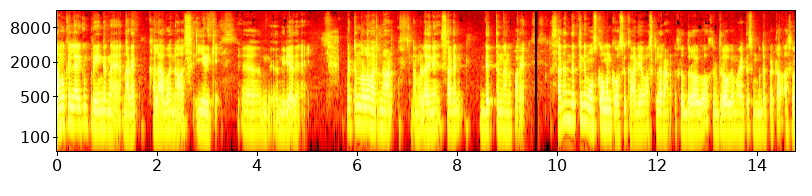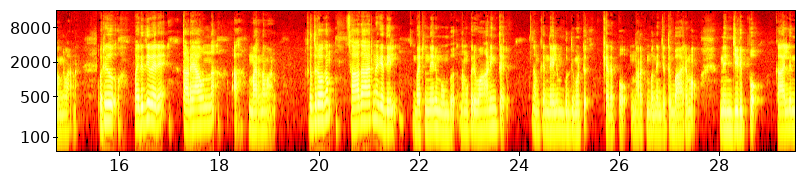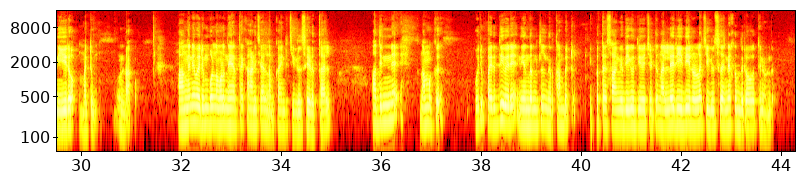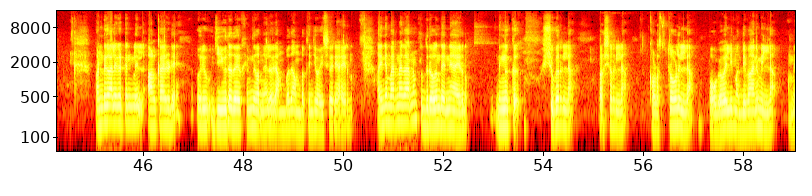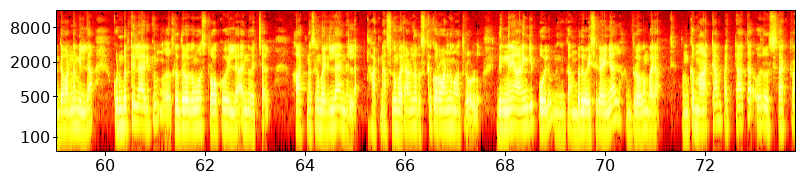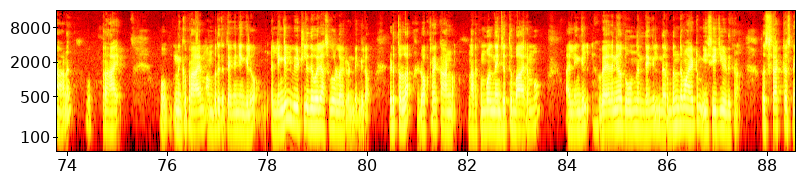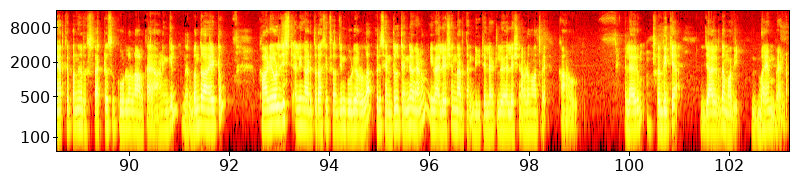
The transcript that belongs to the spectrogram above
നമുക്കെല്ലാവർക്കും പ്രിയങ്കരനായ നടൻ കലാഭവൻ നവാസ് ഈയിടയ്ക്ക് നിര്യാതനായി. പെട്ടെന്നുള്ള മരണമാണ്. നമ്മളതിനെ സഡൻ ഡെത്ത് എന്നാണ് പറയാം. സഡൻ ഡെത്തിന്റെ മോസ്റ്റ് കോമൺ കോസ് കാർഡിയോവാസ്കുലർ ആണ് ഹൃദ്രോഗോ ഹൃദ്രോഗമായിട്ട് സംബന്ധപ്പെട്ട അസുഖങ്ങളാണ്. ഒരു പരിധിവരെ തടയാവുന്ന മരണമാണ്. ഹൃദ്രോഗം സാധാരണഗതിയിൽ വരുന്നതിന് മുമ്പ് നമുക്കൊരു വാണിംഗ് തരും. നമുക്ക് എന്തെങ്കിലും ബുദ്ധിമുട്ട് കിതപ്പോ നടക്കുമ്പോൾ നെഞ്ചത്ത് ഭാരമോ നെഞ്ചിടിപ്പോ കാലിൽ നീരോ മറ്റും ഉണ്ടാക്കും. അങ്ങനെ വരുമ്പോൾ നമ്മൾ നേരത്തെ കാണിച്ചാൽ നമുക്ക് അതിന്റെ ചികിത്സ എടുത്താൽ അതിനെ നമുക്ക് ഒരു പരിധി വരെ നിയന്ത്രണത്തിൽ നിർത്താൻ പറ്റും. ഇപ്പോഴത്തെ സാങ്കേതിക വിദ്യ വെച്ചിട്ട് നല്ല രീതിയിലുള്ള ചികിത്സ തന്നെ ഹൃദ്രോഗത്തിനുണ്ട്. പണ്ട് കാലഘട്ടങ്ങളിൽ ആൾക്കാരുടെ ഒരു ജീവിത ദൈർഘ്യം എന്ന് പറഞ്ഞാൽ ഒരു അമ്പത് അമ്പത്തഞ്ച് വയസ്സ് വരെ ആയിരുന്നു. അതിന്റെ മരണകാരണം ഹൃദ്രോഗം തന്നെയായിരുന്നു നിങ്ങൾക്ക് ഷുഗറില്ല പ്രഷറില്ല കൊളസ്ട്രോൾ ഇല്ല പുകവലി മദ്യപാനമില്ല അമിതവണ്ണമില്ല. കുടുംബത്തിൽ ആർക്കും ഹൃദ്രോഗമോ സ്ട്രോക്കോ ഇല്ല എന്ന് വെച്ചാൽ ഹാർട്ടിന് അസുഖം വരില്ല എന്നല്ല. ഹാർട്ടിന് അസുഖം വരാനുള്ള റിസ്ക് കുറവാണെന്ന് മാത്രമേ ഉള്ളൂ. ഇതിങ്ങനെയാണെങ്കിൽ പോലും നിങ്ങൾക്ക് അമ്പത് വയസ്സ് കഴിഞ്ഞാൽ ഹൃദ്രോഗം വരാം. നമുക്ക് മാറ്റാൻ പറ്റാത്ത ഒരു റിസ്ക് ഫാക്ടറാണ് പ്രായം. അപ്പോൾ നിങ്ങൾക്ക് പ്രായം അമ്പത് തികഞ്ഞെങ്കിലോ അല്ലെങ്കിൽ വീട്ടിൽ ഇതുപോലെ അസുഖമുള്ളവരുണ്ടെങ്കിലോ അടുത്തുള്ള ഡോക്ടറെ കാണണം. നടക്കുമ്പോൾ നെഞ്ചത്ത് ഭാരമോ അല്ലെങ്കിൽ വേദനയോ തോന്നുന്നുണ്ടെങ്കിൽ നിർബന്ധമായിട്ടും ഇ സി ജി എടുക്കണം. റിസ്ക് ഫാക്ടേഴ്സ് നേരത്തെ പറഞ്ഞ റിസ്ക് ഫാക്ടേഴ്സ് കൂടുതലുള്ള ആൾക്കാരാണെങ്കിൽ നിർബന്ധമായിട്ടും കാർഡിയോളജിസ്റ്റ് അല്ലെങ്കിൽ കാർഡിയോറാസിക് സർജൻ കൂടിയുള്ള ഒരു സെന്ററിൽ തന്നെ വേണം ഈ വാലുവേഷൻ നടത്താൻ. ഡീറ്റെയിൽ ആയിട്ടുള്ള വാലുവേഷൻ അവിടെ മാത്രമേ കാണുള്ളൂ. എല്ലാവരും ശ്രദ്ധിക്കുക. ജാഗ്രത മതി. ഭയം വേണ്ട.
